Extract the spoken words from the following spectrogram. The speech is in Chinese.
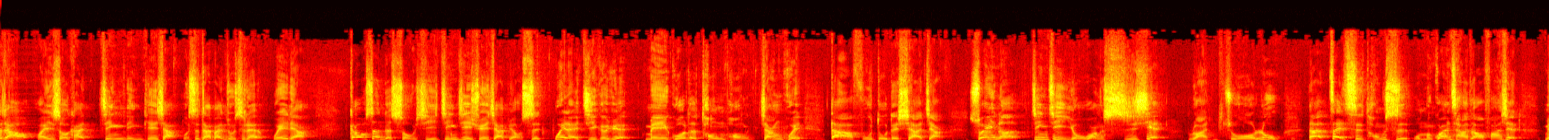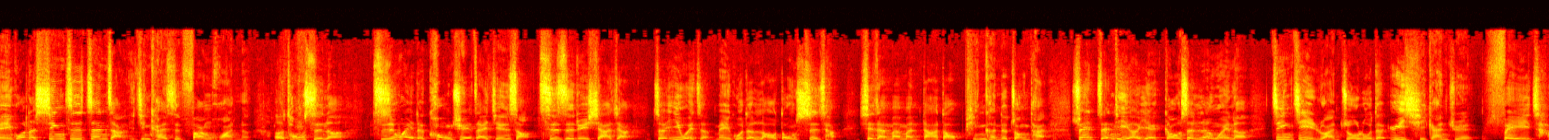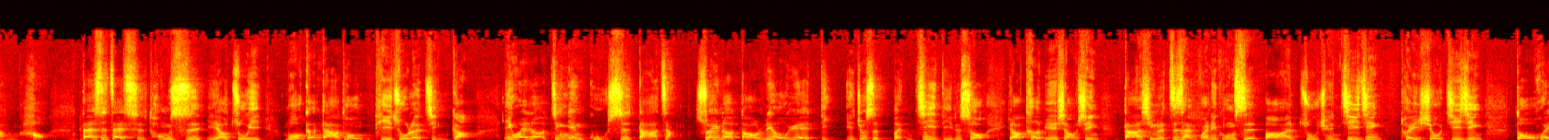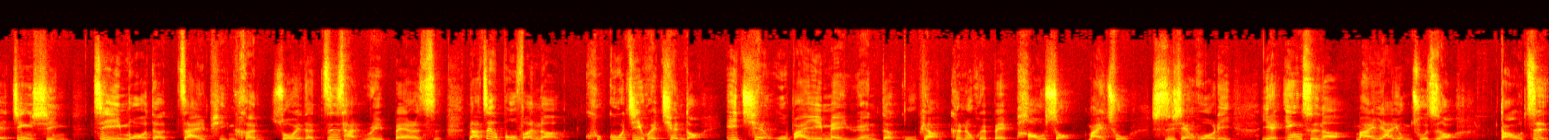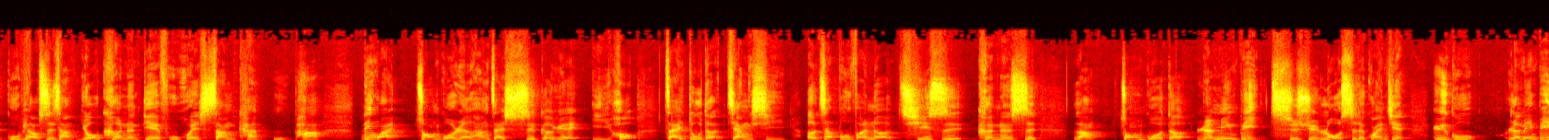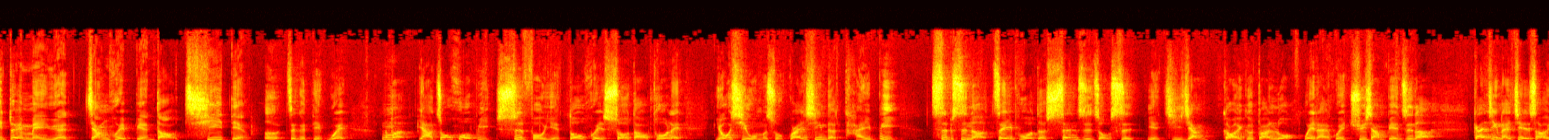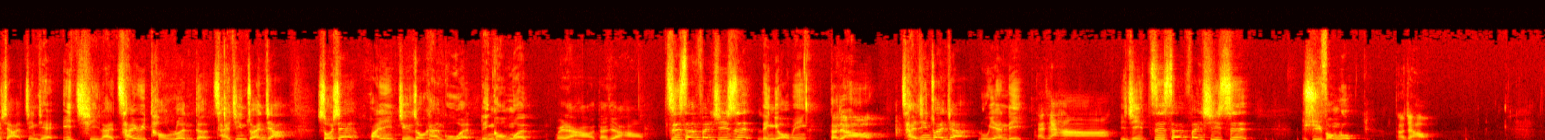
大家好，欢迎收看《金陵天下》，我是代班主持人微良。高盛的首席经济学家表示，未来几个月美国的通膨将会大幅度的下降，所以呢，经济有望实现软着陆。那在此同时，我们观察到发现，美国的薪资增长已经开始放缓了，而同时呢。职位的空缺在减少，辞职率下降，这意味着美国的劳动市场现在慢慢达到平衡的状态。所以整体而言，高盛认为呢，经济软着陆的预期感觉非常好。但是在此同时，也要注意，摩根大通提出了警告，因为呢，今年股市大涨。所以呢，到六月底，也就是本季底的时候，要特别小心。大型的资产管理公司，包含主权基金、退休基金，都会进行季末的再平衡，所谓的资产 rebalance。那这个部分呢，估估计会牵动一千五百亿美元的股票可能会被抛售卖出，实现获利。也因此呢，卖压涌出之后。导致股票市场有可能跌幅会上看五趴。另外，中国人行在十个月以后再度的降息，而这部分呢，其实可能是让中国的人民币持续弱势的关键。预估人民币对美元将会贬到七点二这个点位。那么，亚洲货币是否也都会受到拖累？尤其我们所关心的台币。是不是呢？这一波的升值走势也即将告一个段落，未来会趋向贬值呢？赶紧来介绍一下今天一起来参与讨论的财经专家。首先欢迎金周刊顾问林宏文，微亮好，大家好；资深分析师林有明，大家好；财经专家卢艳丽，大家好；以及资深分析师许峰路，大家好。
